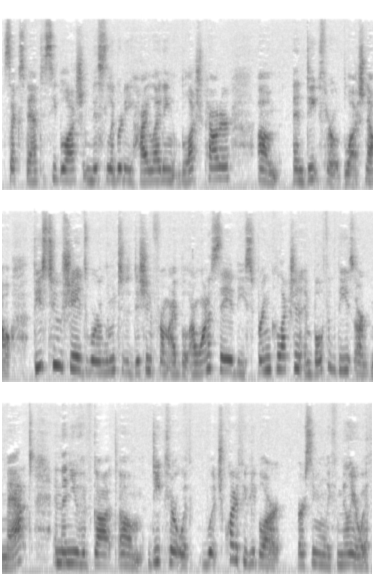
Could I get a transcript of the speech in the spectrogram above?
Sex Fantasy Blush, Miss Liberty Highlighting Blush Powder, um, and Deep Throat Blush. Now, these two shades were limited edition from, I, I want to say, the Spring Collection, and both of these are matte. And then you have got um, Deep Throat, with which quite a few people are are seemingly familiar with.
